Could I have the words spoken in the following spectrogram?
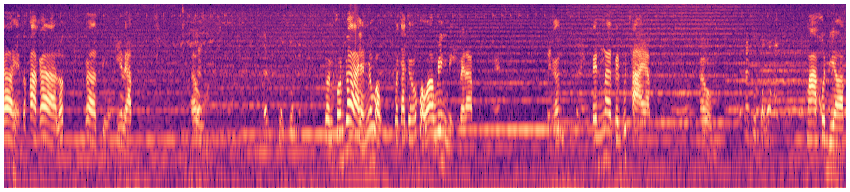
ก็เห็นสภาพก็รถก็อยู่อย่างนี้เลยครับแล้วแล้วส่วนคนส่วนคนก็เห็นก็บอกประชาชนเขาบอกว่าวิ่งหนีไปแล้วครับ เป็นะ เป็นน่าเป็นผู้ชายครับครับผมประชาชนบอกว่ามาคนเดียวครับ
